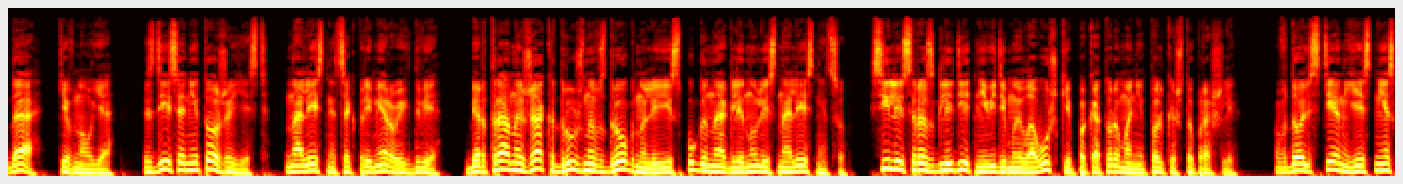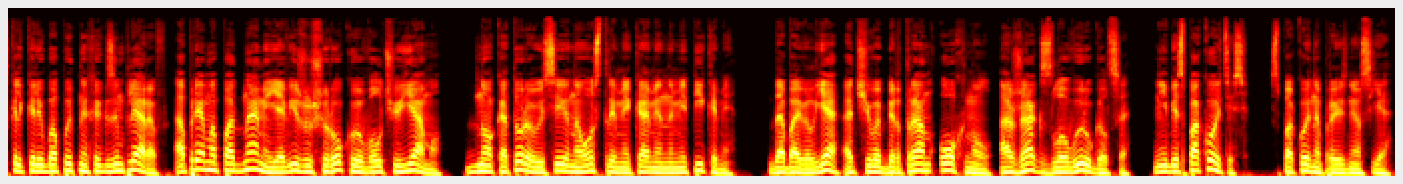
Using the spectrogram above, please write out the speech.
«Да», — кивнул я. «Здесь они тоже есть. На лестнице, к примеру, их две». Бертран и Жак дружно вздрогнули и испуганно оглянулись на лестницу, сились разглядеть невидимые ловушки, по которым они только что прошли. Вдоль стен есть несколько любопытных экземпляров, а прямо под нами я вижу широкую волчью яму, дно которой усеяно острыми каменными пиками. Добавил я, отчего Бертран охнул, а Жак зло выругался. «Не беспокойтесь», — спокойно произнес я.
